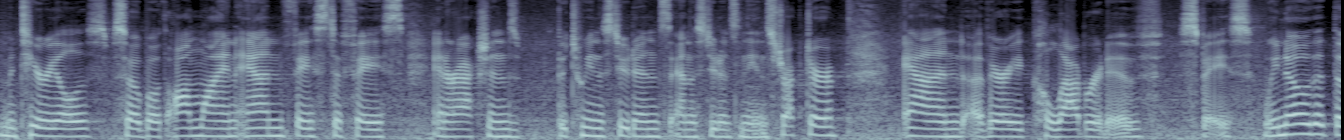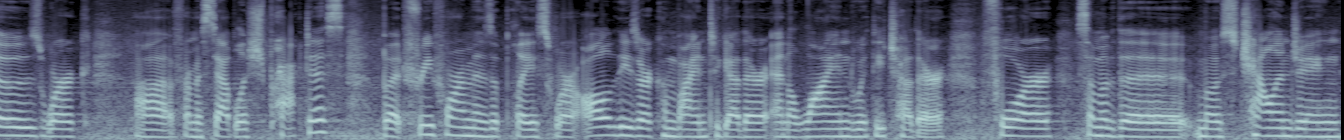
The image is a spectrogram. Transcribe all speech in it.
materials, so both online and face-to-face -face interactions between the students and the students and the instructor, and a very collaborative space. We know that those work uh, from established practice, but Freeform is a place where all of these are combined together and aligned with each other for some of the most challenging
